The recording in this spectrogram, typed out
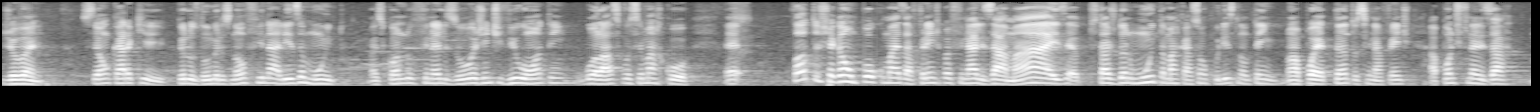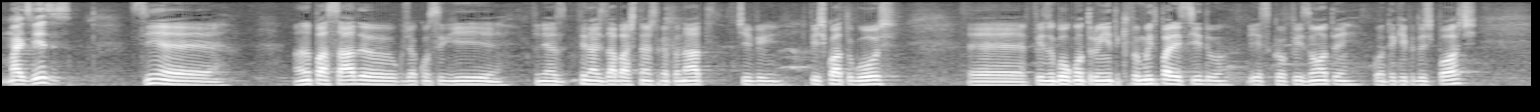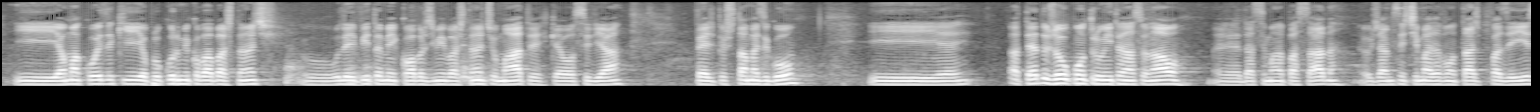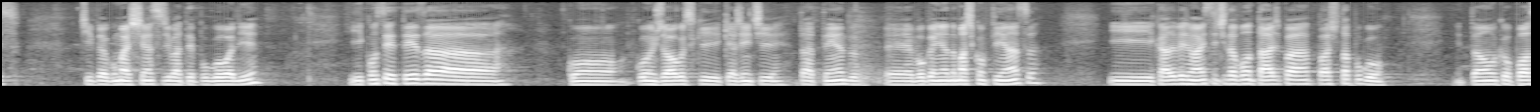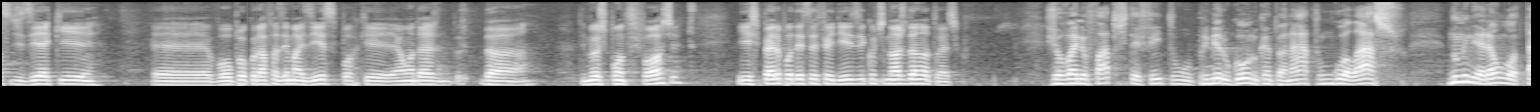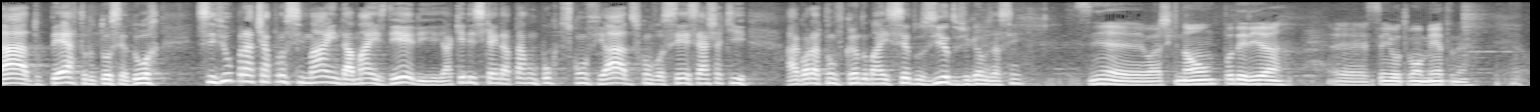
Giovanni, você é um cara que, pelos números, não finaliza muito, mas quando finalizou, a gente viu ontem o golaço que você marcou. É, Falta chegar um pouco mais à frente para finalizar mais. É, você está ajudando muito a marcação, por isso não tem, não apoia tanto assim na frente, a ponto de finalizar mais vezes? Sim, é... ano passado eu já consegui finalizar bastante no campeonato. Tive, fiz quatro gols. É... fiz um gol contra o Inter que foi muito parecido esse que eu fiz ontem contra a equipe do esporte. E é uma coisa que eu procuro me cobrar bastante. O, o Levi também cobra de mim bastante, o Mater, que é o auxiliar pede para chutar mais gol. E é, até do jogo contra o Internacional é, da semana passada, eu já me senti mais à vontade para fazer isso. Tive algumas chances de bater para o gol ali. E com certeza, com, com os jogos que, que a gente está tendo, é, vou ganhando mais confiança e cada vez mais sentindo a vontade para chutar para o gol. Então, o que eu posso dizer é que é, vou procurar fazer mais isso, porque é uma das, da, de meus pontos fortes e espero poder ser feliz e continuar ajudando o Atlético. Giovanni, o fato de ter feito o primeiro gol no campeonato, um golaço, no Mineirão lotado, perto do torcedor, serviu para te aproximar ainda mais dele? Aqueles que ainda estavam um pouco desconfiados com você, você acha que agora estão ficando mais seduzidos, digamos assim? Sim, é, eu acho que não poderia é, ser em outro momento, né?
